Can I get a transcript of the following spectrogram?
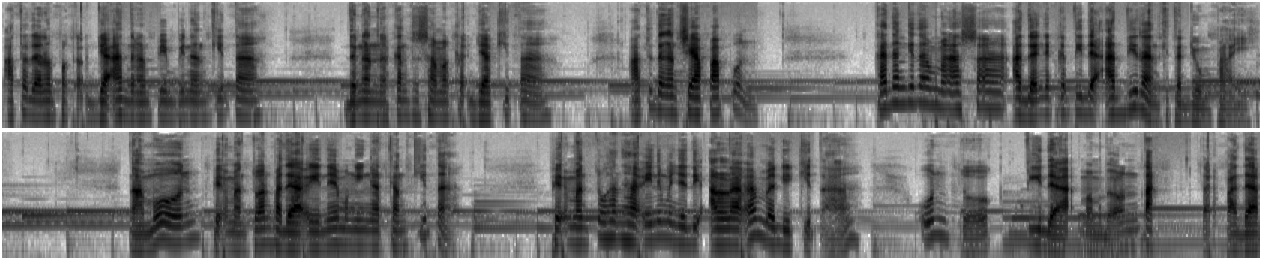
atau dalam pekerjaan dengan pimpinan kita, dengan rekan sesama kerja kita, atau dengan siapa pun. Kadang kita merasa adanya ketidakadilan kita jumpai. Namun, firman Tuhan pada hari ini mengingatkan kita. Firman Tuhan hari ini menjadi alarm bagi kita untuk tidak memberontak pada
